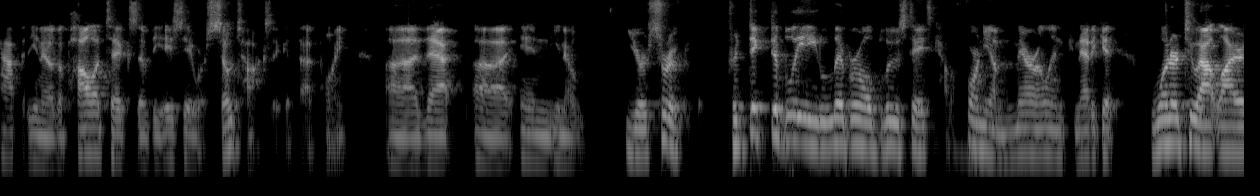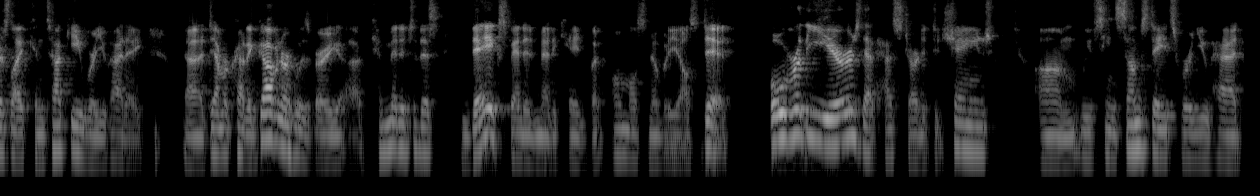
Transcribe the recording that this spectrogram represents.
happen. You know, the politics of the ACA were so toxic at that point uh, that uh, in you know you're sort of predictably liberal blue states, California, Maryland, Connecticut, one or two outliers like Kentucky, where you had a uh, Democratic governor who was very uh, committed to this. They expanded Medicaid, but almost nobody else did. Over the years, that has started to change. Um, we've seen some states where you had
